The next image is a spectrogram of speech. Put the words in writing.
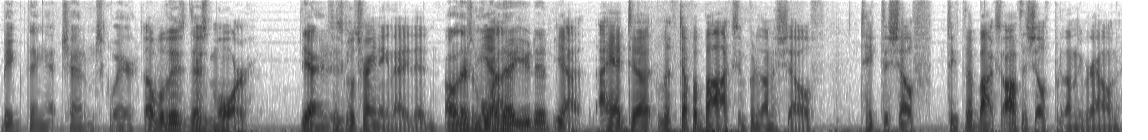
big thing at Chatham Square. Oh well, there's there's more Yeah. physical training that I did. Oh, there's more Yeah. that you did. Yeah, I had to lift up a box and put it on a shelf. Take the shelf, take the box off the shelf, put it on the ground.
